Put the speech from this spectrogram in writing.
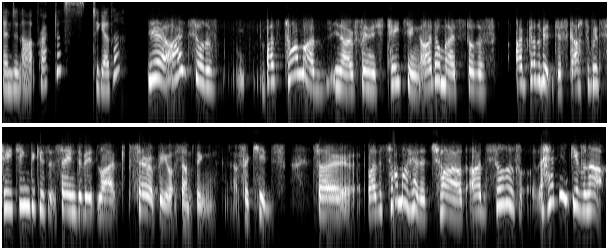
and an art practice together? Yeah, I'd sort of, by the time I'd, you know, finished teaching, I'd almost sort of, I'd got a bit disgusted with teaching because it seemed a bit like therapy or something for kids. So by the time I had a child, I'd sort of hadn't given up,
